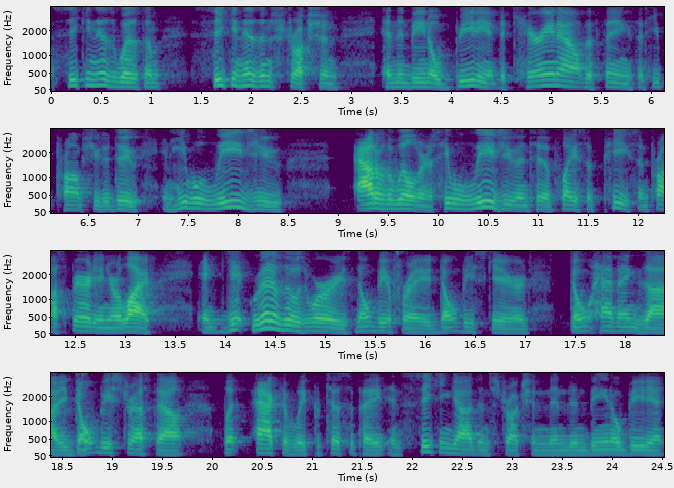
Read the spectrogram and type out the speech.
seeking His wisdom, seeking His instruction, and then being obedient to carrying out the things that He prompts you to do. And He will lead you out of the wilderness. He will lead you into a place of peace and prosperity in your life. And get rid of those worries. Don't be afraid. Don't be scared. Don't have anxiety. Don't be stressed out, but actively participate in seeking God's instruction and in being obedient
